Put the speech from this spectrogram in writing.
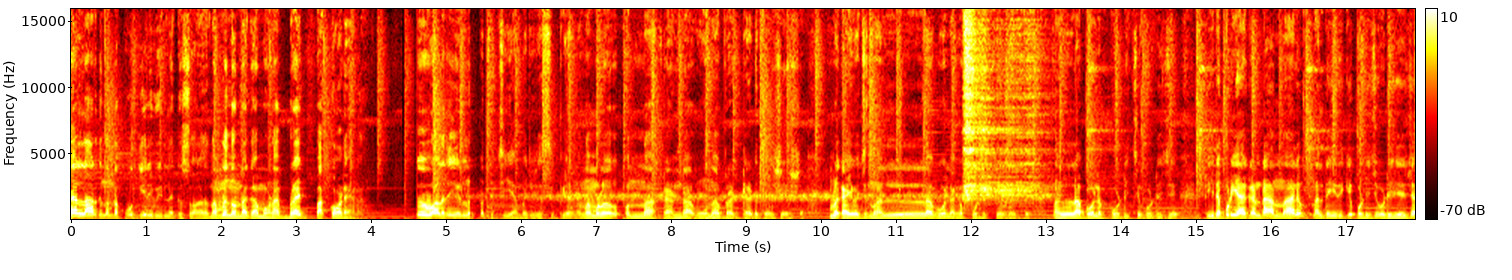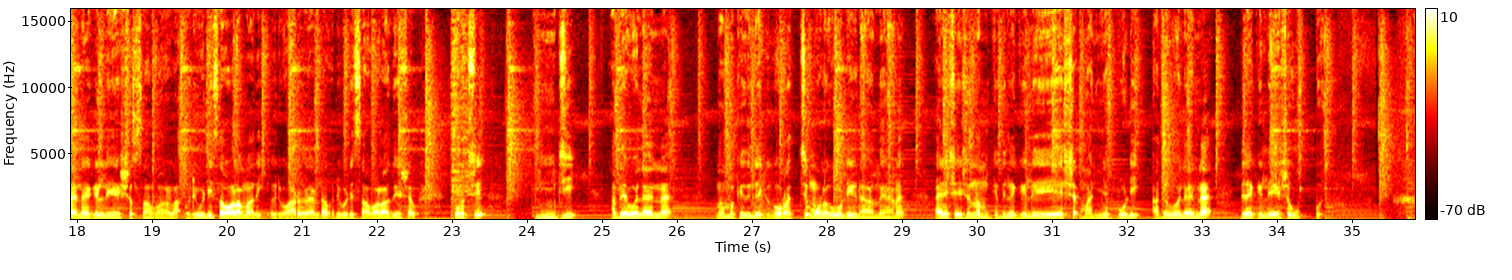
എല്ലാവർക്കും നമ്മുടെ പുതിയൊരു വീട്ടിലേക്ക് സ്വാഗതം. നമ്മൾ ഇന്ന് ഉണ്ടാക്കാൻ പോണ ബ്രെഡ് പക്കോടയാണ്. ഇത് വളരെ എളുപ്പത്തിൽ ചെയ്യാൻ പറ്റിയ റെസിപ്പിയാണ്. നമ്മൾ ഒന്ന് രണ്ട് മൂന്ന് ബ്രെഡ് എടുത്തതിന് ശേഷം നമ്മൾ കൈവച്ച് നല്ല പോലെ അങ്ങ് പൊടിച്ച് ബ്രെഡ്. നല്ല പോലെ പൊടിച്ച് പൊടിച്ച്. തീരെ പൊടിയാക്കണ്ട. എന്നാലും നല്ല രീതിക്ക് പൊടിച്ച് പൊടിച്ച് കഴിച്ച് അതിനകത്ത് ലേശം സവാള. ഒരു പിടി സവാള മതി. ഒരുപാട് വേണ്ട. ഒരു പിടി സവാള അതിനുശേഷം കുറച്ച് ഇഞ്ചി. അതേപോലെ തന്നെ നമുക്കിതിലേക്ക് കുറച്ച് മുളക് പൊടി ഇടാവുന്നതാണ്. അതിനുശേഷം നമുക്കിതിലേക്ക് ലേശം മഞ്ഞൾപ്പൊടി അതുപോലെ തന്നെ ഇതിലേക്ക് ലേശം ഉപ്പ്.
